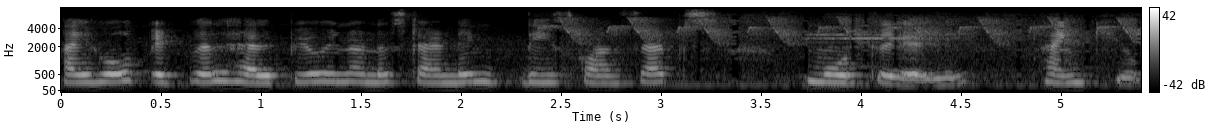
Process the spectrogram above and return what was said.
i hope it will help you in understanding these concepts more clearly. Thank you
